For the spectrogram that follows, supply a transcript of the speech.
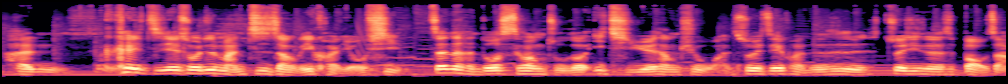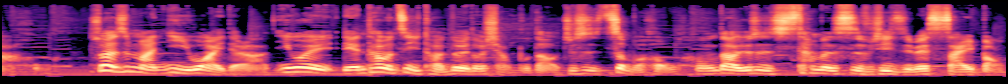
很可以直接说就是蛮智障的一款游戏，真的很多实况组都一起约上去玩，所以这款真是最近真的是爆炸红。虽然是蛮意外的啦，因为连他们自己团队都想不到，就是这么红，红到就是 他们伺服器直接被塞爆，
